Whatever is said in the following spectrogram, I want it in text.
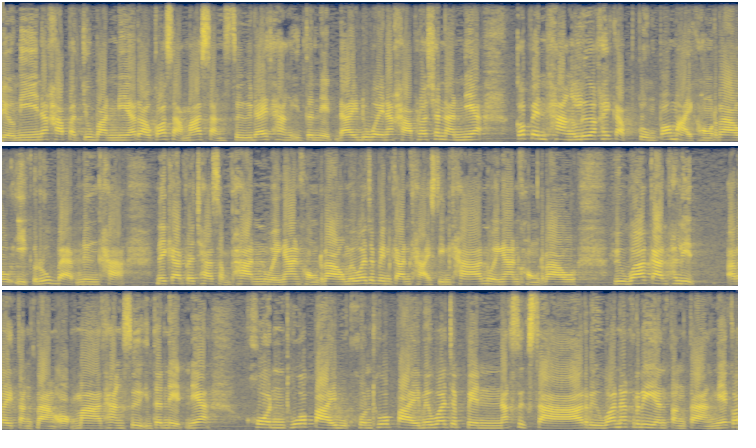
เดี๋ยวนี้นะคะ ปัจจุบันนี้เราก็สามารถสั่งซื้อได้ทางอินเทอร์เน็ตได้ด้วยนะคะ เพราะฉะนั้นเนี่ยก็เป็นทางเลือกให้กับกลุ่มเป้าหมายของเราอีกรูปแบบหนึ่งค่ะ ในการประชาสัมพันธ์หน่วยงานของเรา ไม่ว่าจะเป็นการขายสินค้าหน่วยงานของเรา หรือว่าการผลิต อะไรต่างๆ ออกมาทางสื่ออินเทอร์เน็ตเนี่ยคนทั่วไปบุคคลทั่วไปไม่ว่าจะเป็นนักศึกษาหรือว่านักเรียนต่างๆเนี่ยก็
